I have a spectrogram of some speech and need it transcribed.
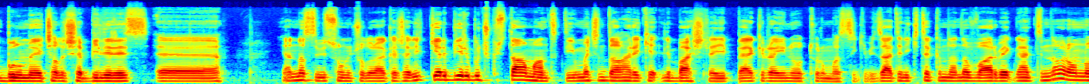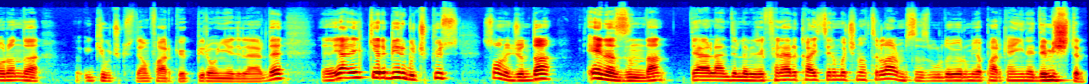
bulmaya çalışabiliriz. E, yani nasıl bir sonuç olur arkadaşlar? İlk yarı 1.5 üst daha mantıklı. Maçın daha hareketli başlayıp belki rayına oturması gibi. Zaten iki takımdan da var beklentim de var. Onun oranı da 2.5 üstten fark yok 1.17'lerde. E, yani ilk yarı 1.5 üst sonucunda en azından değerlendirilebilecek. Fener Kayseri maçını hatırlar mısınız? Burada yorum yaparken yine demiştim.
